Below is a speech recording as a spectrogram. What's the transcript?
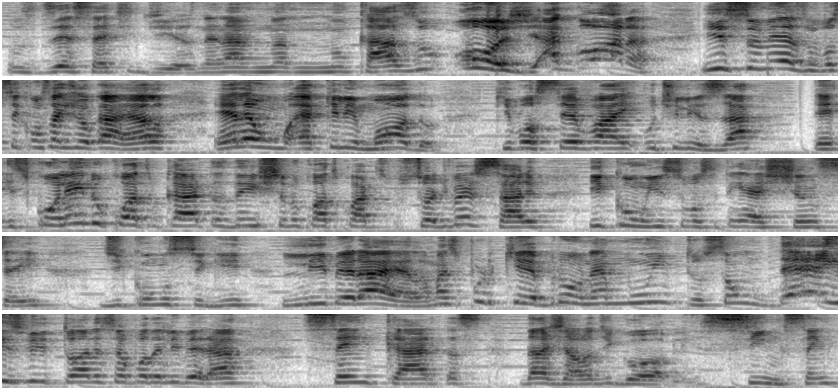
os 17 dias, né? Na, na, no caso, hoje, agora! Isso mesmo, você consegue jogar ela. Ela é, um, é aquele modo que você vai utilizar é, escolhendo quatro cartas, deixando quatro cartas pro seu adversário e com isso você tem a chance aí de conseguir liberar ela. Mas por que, Bruno? É muito, são 10 vitórias pra poder liberar 100 cartas da Jaula de Goblins. Sim, 100,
